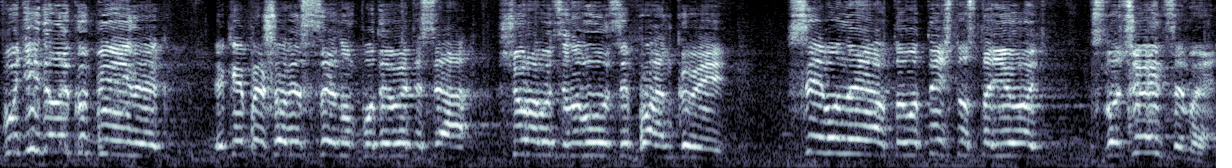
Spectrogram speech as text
водій далекобійник, який прийшов із сином подивитися, що робиться на вулиці Банковій. Всі вони автоматично стають злочинцями,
